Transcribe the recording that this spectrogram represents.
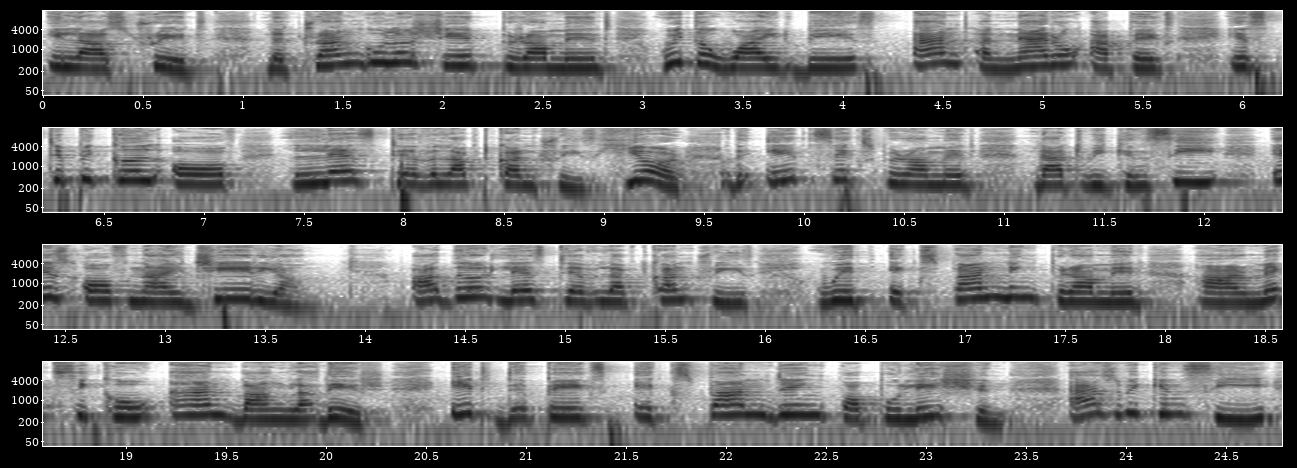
illustrate? The triangular shaped pyramid with a wide base and a narrow apex is typical of less developed countries. Here the age sex pyramid that we can see is of Nigeria. Other less developed countries with expanding pyramid are Mexico and Bangladesh. It depicts expanding population. As we can see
